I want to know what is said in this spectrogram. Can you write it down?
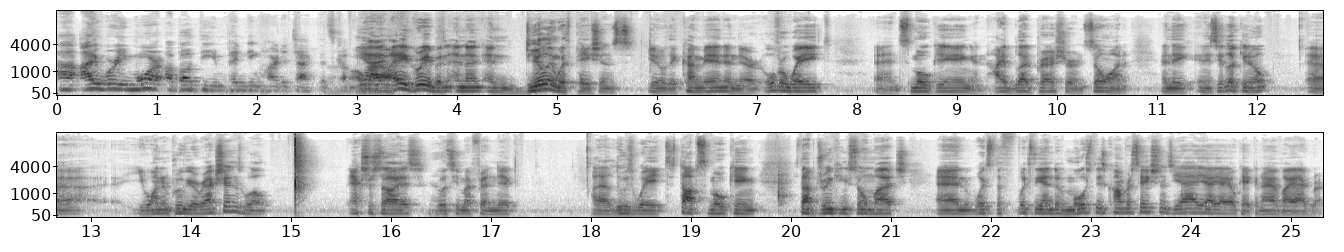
uh, I worry more about the impending heart attack that's coming. Yeah, I. I agree. But and, and and dealing with patients, you know, they come in and they're overweight and smoking and high blood pressure and so on, and they and they say, look, you know, uh, you want to improve your erections? Well, exercise. Go see my friend Nick. Uh, lose weight. Stop smoking. Stop drinking so much. And what's the what's the end of most of these conversations? Yeah, yeah, yeah. Okay, can I have Viagra?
